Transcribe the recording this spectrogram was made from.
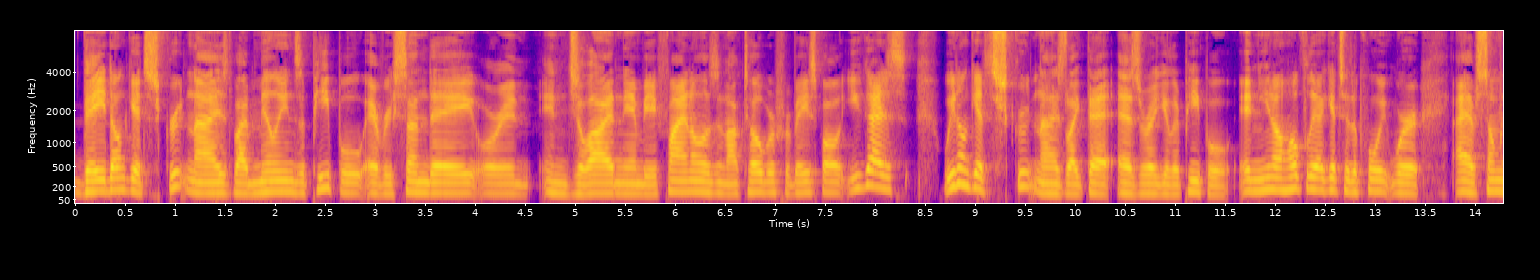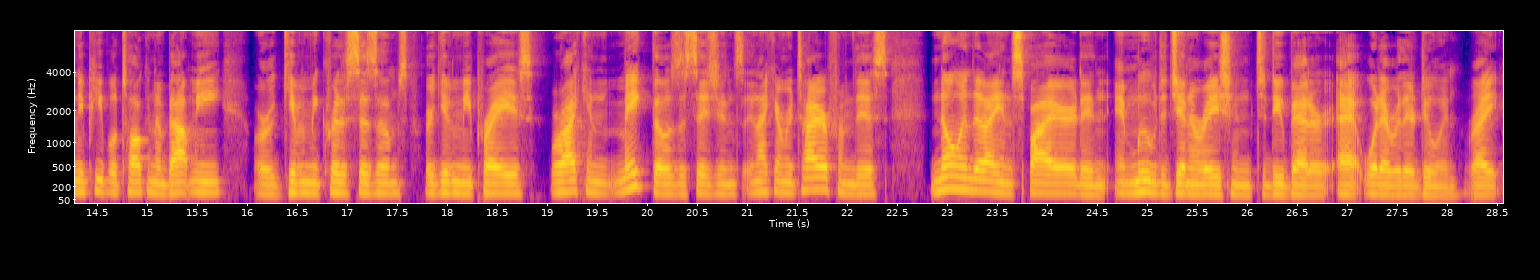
they don't get scrutinized by millions of people every Sunday or in, in July in the NBA finals in October for baseball. You guys, we don't get scrutinized like that as regular people. And, you know, hopefully I get to the point where I have so many people talking about me or giving me criticisms or giving me praise where I can make those decisions and I can retire from this knowing that I inspired and, and moved a generation to do better at whatever they're doing, right?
